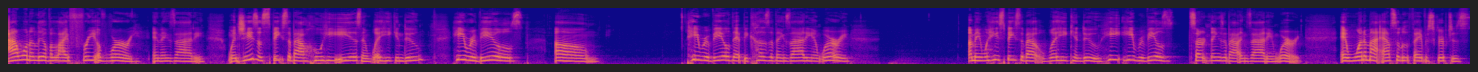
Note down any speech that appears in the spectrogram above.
I want to live a life free of worry and anxiety. When Jesus speaks about who he is and what he can do, he reveals um he revealed that because of anxiety and worry, I mean, when he speaks about what he can do, he he reveals certain things about anxiety and worry. And one of my absolute favorite scriptures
